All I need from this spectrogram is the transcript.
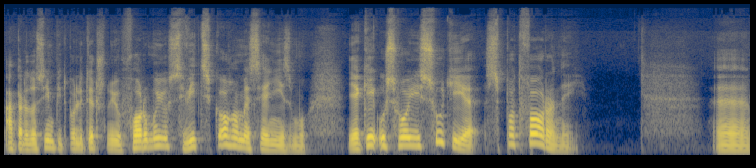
а передусім під політичною формою світського месіанізму, який у своїй суті є спотворений, е,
